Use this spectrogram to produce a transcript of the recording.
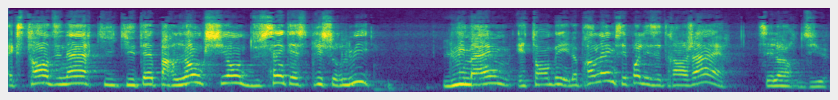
extraordinaire qui, était par l'onction du Saint-Esprit sur lui. Lui-même est tombé. Le problème, c'est pas les étrangères, c'est leur Dieu.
